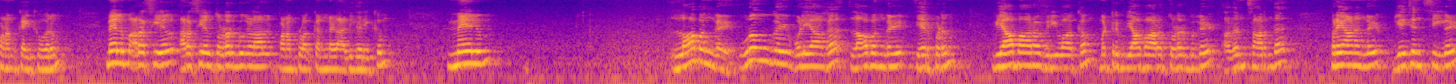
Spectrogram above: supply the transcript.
பணம் கைக்கு வரும். மேலும் அரசியல் அரசியல் தொடர்புகளால் பணப்புழக்கங்கள் அதிகரிக்கும். மேலும் லாபங்கள் உறவுகள் வழியாக லாபங்கள் ஏற்படும். வியாபார விரிவாக்கம் மற்றும் வியாபார தொடர்புகள் அதன் சார்ந்த பிரயாணங்கள் ஏஜென்சிகள்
